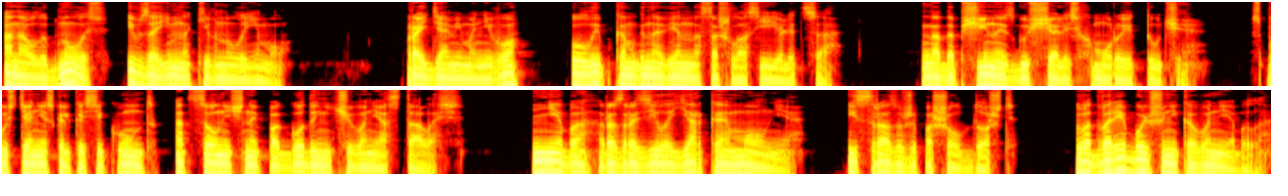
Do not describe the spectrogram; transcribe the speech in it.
Она улыбнулась и взаимно кивнула ему. Пройдя мимо него, улыбка мгновенно сошла с ее лица. Над общиной сгущались хмурые тучи. Спустя несколько секунд от солнечной погоды ничего не осталось. Небо разразила яркая молния, и сразу же пошел дождь. Во дворе больше никого не было.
